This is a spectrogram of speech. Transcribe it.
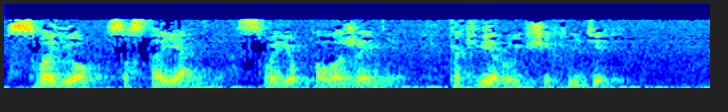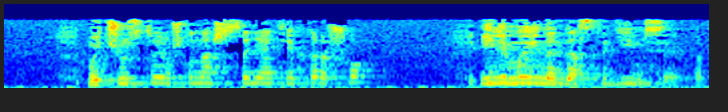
свое состояние, свое положение, как верующих людей. Мы чувствуем, что наше занятие хорошо. Или мы иногда стыдимся этого.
